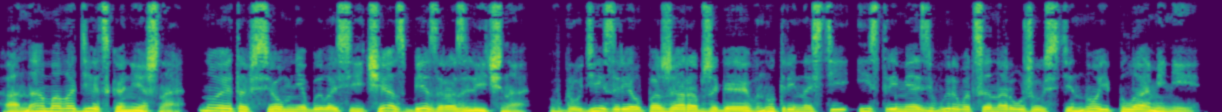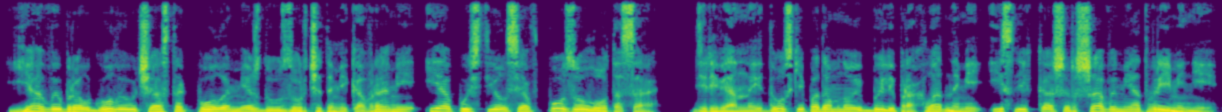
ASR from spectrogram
Она молодец, конечно, но это все мне было сейчас безразлично. В груди зрел пожар, обжигая внутренности и стремясь вырваться наружу стеной пламени. Я выбрал голый участок пола между узорчатыми коврами и опустился в позу лотоса. Деревянные доски подо мной были прохладными и слегка шершавыми от времени.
